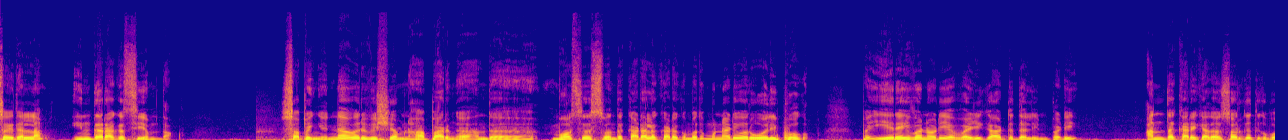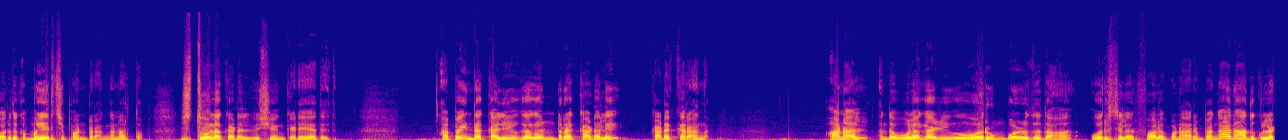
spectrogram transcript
ஸோ இதெல்லாம் இந்த ரகசியம்தான். ஸோ அப்போ இங்கே என்ன ஒரு விஷயம்னா பாருங்கள் அந்த மோசஸ் வந்து கடலை கடக்கும்போது முன்னாடி ஒரு ஒலி போகும். இப்போ இறைவனுடைய வழிகாட்டுதலின்படி அந்த கரைக்கு அதாவது சொர்க்கத்துக்கு போகிறதுக்கு முயற்சி பண்ணுறாங்கன்னு அர்த்தம். ஸ்தூல கடல் விஷயம் கிடையாது அது. அப்போ இந்த கலியுகன்ற கடலை கடக்கிறாங்க. ஆனால் அந்த உலகழிவு வரும்பொழுது தான் ஒரு சிலர் ஃபாலோ பண்ண ஆரம்பிப்பாங்க. ஆனால் அதுக்குள்ளே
